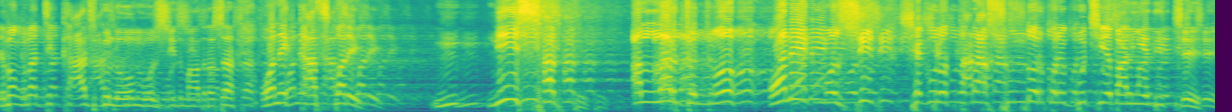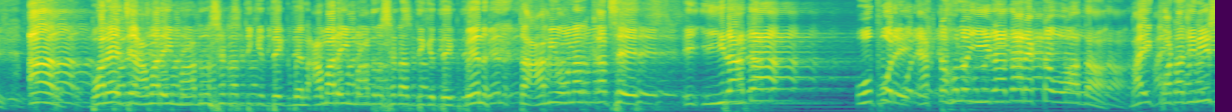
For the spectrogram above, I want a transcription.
এবং ওনার যে কাজগুলো, মসজিদ, মাদ্রাসা, অনেক কাজ করে। নিঃস্বার্থে আল্লাহর জন্য অনেক মসজিদ, সেগুলো তারা সুন্দর করে গুছিয়ে বানিয়ে দিচ্ছে। আর বলে যে, আমার এই মাদ্রাসাটার দিকে দেখবেন, আমার এই মাদ্রাসাটার দিকে দেখবেন। তা আমি ওনার কাছে ইরাদা ওপরে একটা হলো ইরাদার একটা ওয়াদা। ভাই কটা জিনিস?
